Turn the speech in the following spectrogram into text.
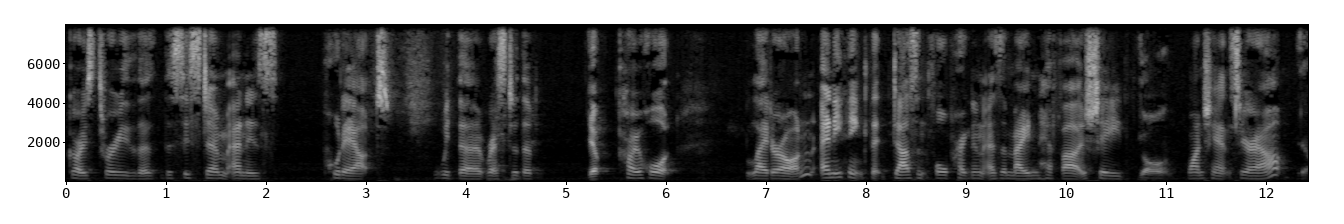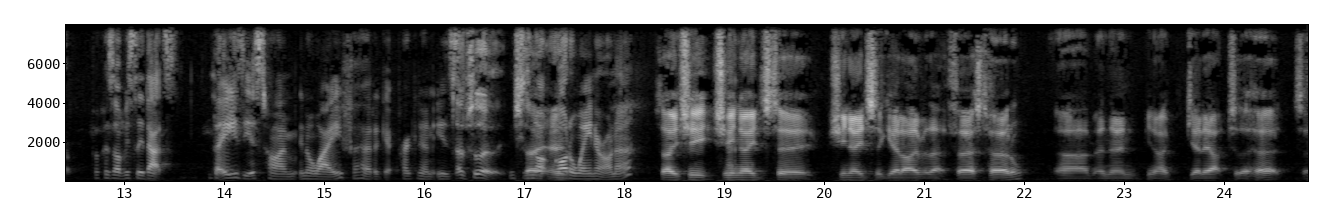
goes through the, the system and is put out with the rest of the Yep. cohort later on. Anything that doesn't fall pregnant as a maiden heifer, is she Gone. one chance you're out? Yep. Because obviously that's the easiest time in a way for her to get pregnant is Absolutely. she's So, not got a weaner on her. So she, she needs to she needs to get over that first hurdle, um, and then you know get out to the herd. So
